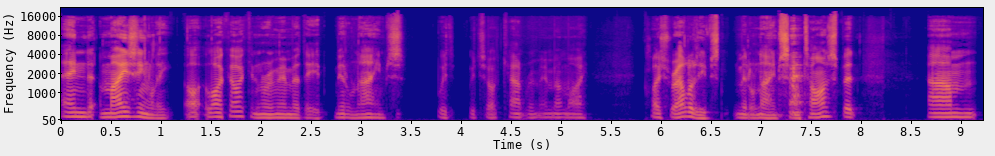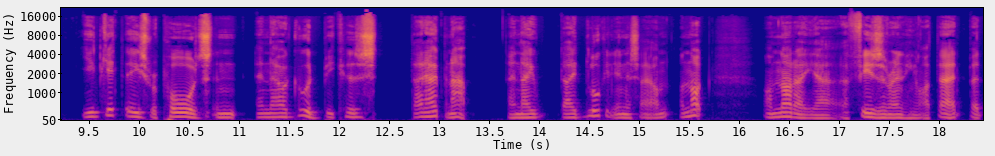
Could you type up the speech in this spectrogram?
and amazingly, like I can remember their middle names, which, which I can't remember my close relatives' middle names sometimes, but um, you'd get these reports and, and they were good because they'd open up and they they'd look at you and say, "I'm, I'm not, I'm not a, uh, a fizz or anything like that, but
